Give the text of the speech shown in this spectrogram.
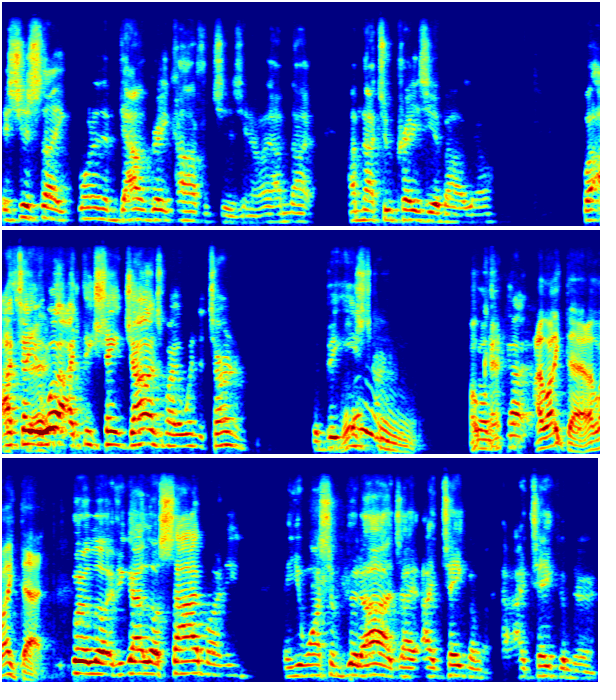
it's just like one of them downgrade conferences. You know, I'm not I'm not too crazy about you know. But I tell fair. you what, I think St. John's might win the tournament, the Big Ooh. East tournament. So got, I like that. I like that. Put a little if you got a little side money and you want some good odds, I, I take them. I take them. They're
